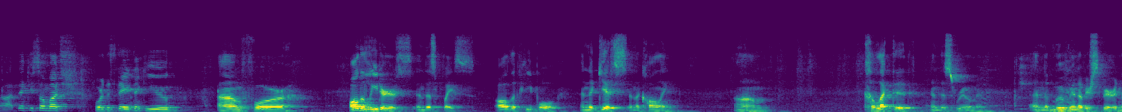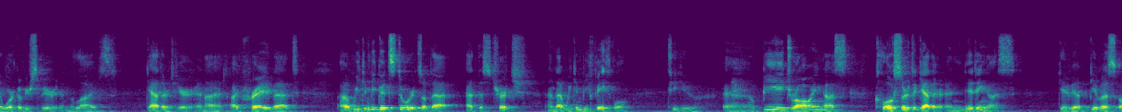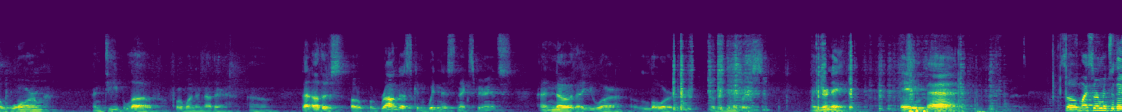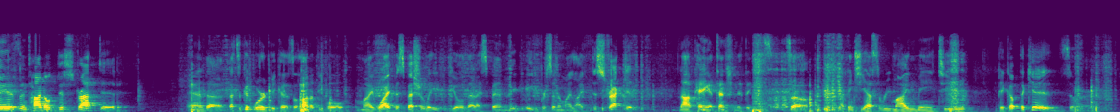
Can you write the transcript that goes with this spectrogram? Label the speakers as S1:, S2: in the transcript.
S1: God, thank you so much for this day. Thank you um, for all the leaders in this place, all the people and the gifts and the calling um, collected in this room and, and the movement of your spirit and the work of your spirit in the lives gathered here. And I, I pray that uh, we can be good stewards of that at this church and that we can be faithful to you. Uh, be drawing us closer together and knitting us. Give, it, give us a warm and deep love for one another um, that others around us can witness and experience and know that you are Lord of the universe. In your name, amen. So, my sermon today is entitled Distracted. And uh, that's a good word because a lot of people, my wife especially, feel that I spend maybe 80% of my life distracted, not paying attention to things. So I think she has to remind me to pick up the kids or,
